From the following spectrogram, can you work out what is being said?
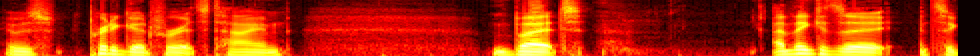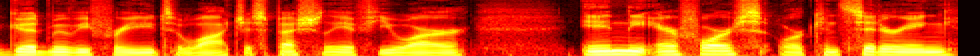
it was pretty good for its time, but I think it's a it's a good movie for you to watch, especially if you are in the Air Force or considering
